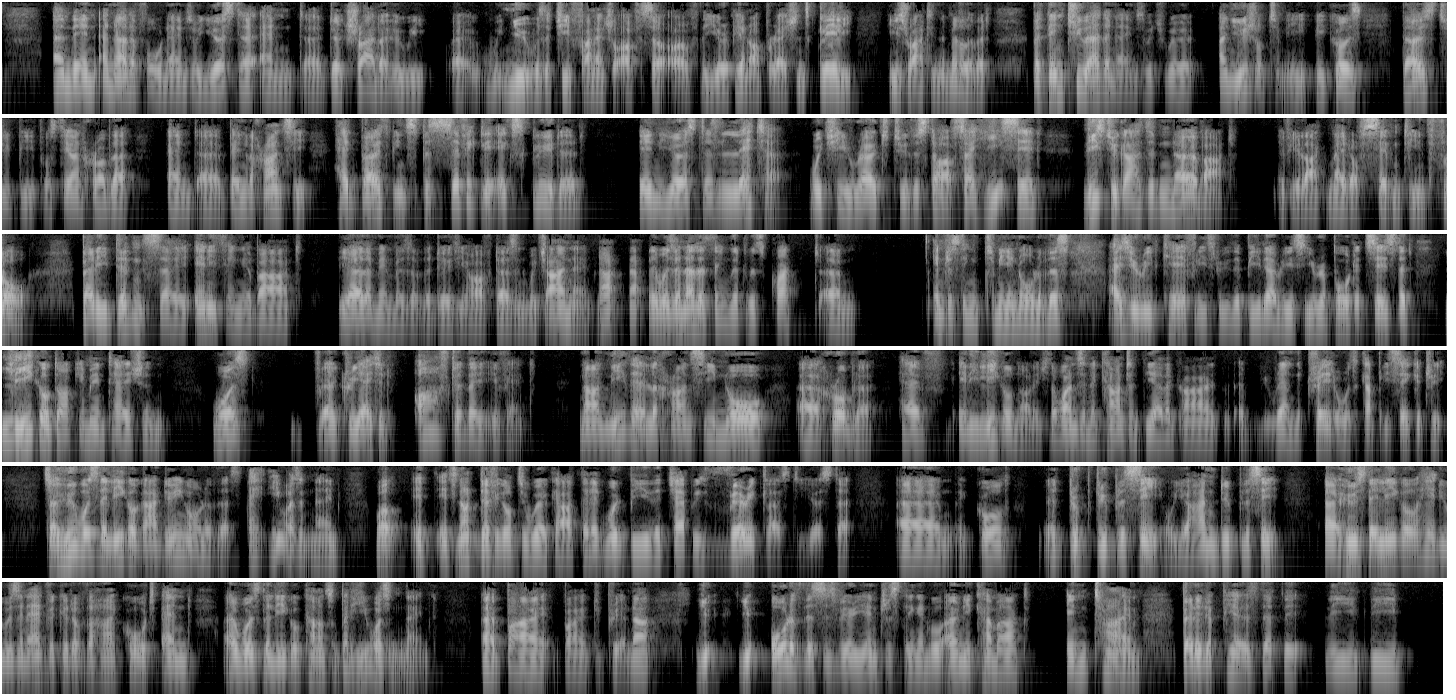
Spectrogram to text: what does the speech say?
And then another four names were Jooste and uh, Dirk Schreuder, who we uh, we knew was a chief financial officer of the European operations. Clearly, he's right in the middle of it. But then two other names, which were unusual to me, because those two people, Stiaan Grobler and uh, Ben la Grange, had both been specifically excluded in Jooste's letter, which he wrote to the staff. So he said these two guys didn't know about if you like, Madoff's 17th floor. But he didn't say anything about the other members of the dirty half dozen, which I named. Now, now there was another thing that was quite um, interesting to me in all of this. As you read carefully through the PwC report, it says that legal documentation was uh, created after the event. Now, neither la Grange nor uh, Grobler have any legal knowledge. The one's an accountant, the other guy uh, ran the treasury or was a company secretary. So who was the legal guy doing all of this? They, he wasn't named. Well, it, it's not difficult to work out that it would be the chap who's very close to Jooste, um, called uh, Dup Duplessis or Johan Duplessis, uh, who's their legal head, who was an advocate of the High Court and uh, was the legal counsel, but he wasn't named uh, by by du Preez. Now, you, you, all of this is very interesting and will only come out in time, but it appears that the the the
